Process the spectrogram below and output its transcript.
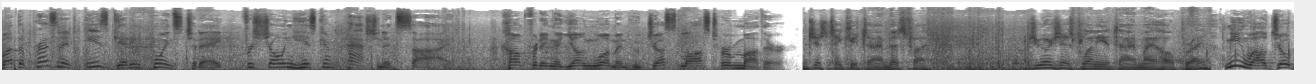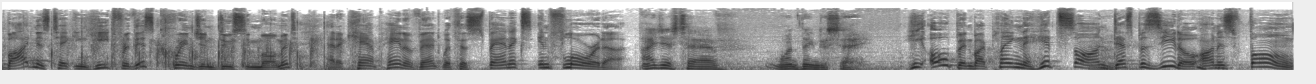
But the president is getting points today for showing his compassionate side, comforting a young woman who just lost her mother. Just take your time. That's fine. George has plenty of time, I hope, right? Meanwhile, Joe Biden is taking heat for this cringe inducing moment at a campaign event with Hispanics in Florida. I just have one thing to say. He opened by playing the hit song Despacito on his phone.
